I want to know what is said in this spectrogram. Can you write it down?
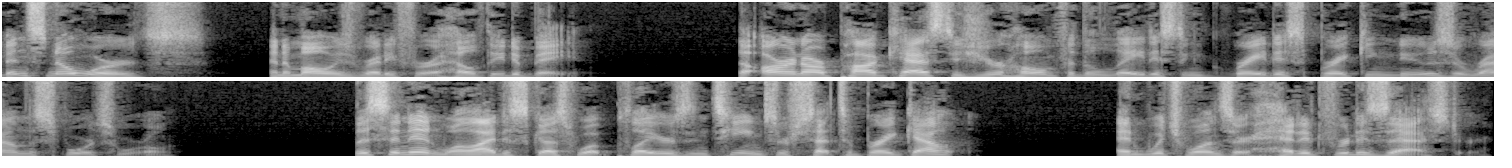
mince no words, and I'm always ready for a healthy debate. The R&R podcast is your home for the latest and greatest breaking news around the sports world. Listen in while I discuss what players and teams are set to break out and which ones are headed for disaster.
